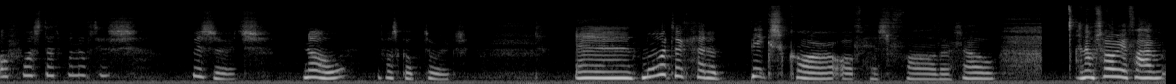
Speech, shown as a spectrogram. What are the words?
oh, was that one of his wizards? No, it was Galbatorix. And Murtagh had a big scar of his father. So, and I'm sorry if I'm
